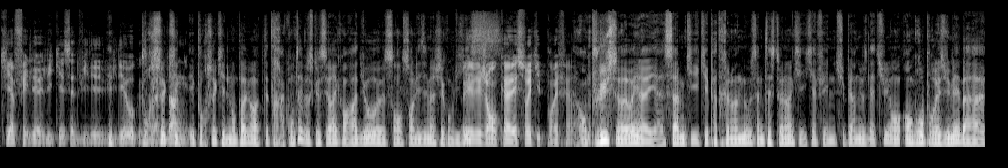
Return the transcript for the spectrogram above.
qui a fait li- liker cette vidé- Et vidéo? Pour ceux qui, et pour ceux qui ne l'ont pas vu, on va peut-être raconter, parce que c'est vrai qu'en radio, euh, sans, sans les images, c'est compliqué. Et les gens ont qu'à aller sur équipe.fr. En plus, euh, oui, il y a Sam qui, qui est pas très loin de nous, Sam Testolin, qui, qui a fait une super news là-dessus. En, en gros, pour résumer, bah, euh,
